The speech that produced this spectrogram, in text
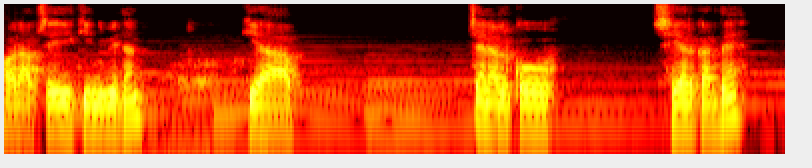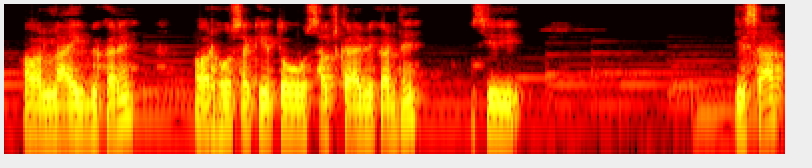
और आपसे एक ही निवेदन कि आप चैनल को शेयर कर दें और लाइक भी करें और हो सके तो सब्सक्राइब भी कर दें। इसी के साथ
